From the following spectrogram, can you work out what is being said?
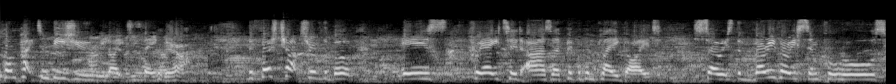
Compact and bijou, we like to think. Yeah. The first chapter of the book is created as a pick up and play guide. So it's the very, very simple rules,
